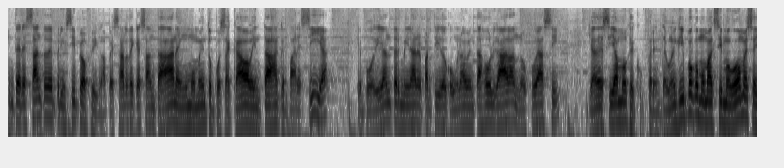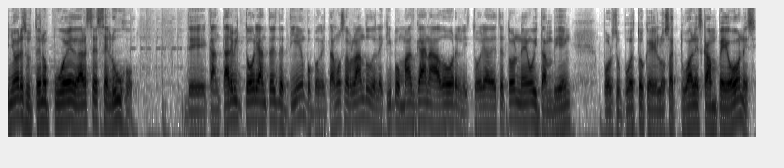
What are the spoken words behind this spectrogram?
interesante de principio a fin, a pesar de que Santa Ana en un momento pues sacaba ventaja que parecía que podían terminar el partido con una ventaja holgada, no fue así. Ya decíamos que frente a un equipo como Máximo Gómez, señores, usted no puede darse ese lujo de cantar victoria antes de tiempo, porque estamos hablando del equipo más ganador en la historia de este torneo y también, por supuesto, que los actuales campeones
